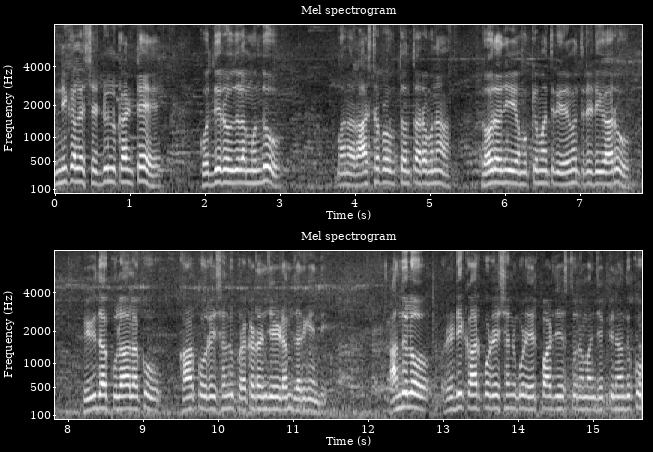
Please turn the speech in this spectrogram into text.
ఎన్నికల షెడ్యూల్ కంటే కొద్ది రోజుల ముందు మన రాష్ట్ర ప్రభుత్వం తరపున గౌరవనీయ ముఖ్యమంత్రి రేవంత్ రెడ్డి గారు వివిధ కులాలకు కార్పొరేషన్లు ప్రకటన చేయడం జరిగింది. అందులో రెడ్డి కార్పొరేషన్ కూడా ఏర్పాటు చేస్తున్నామని చెప్పినందుకు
